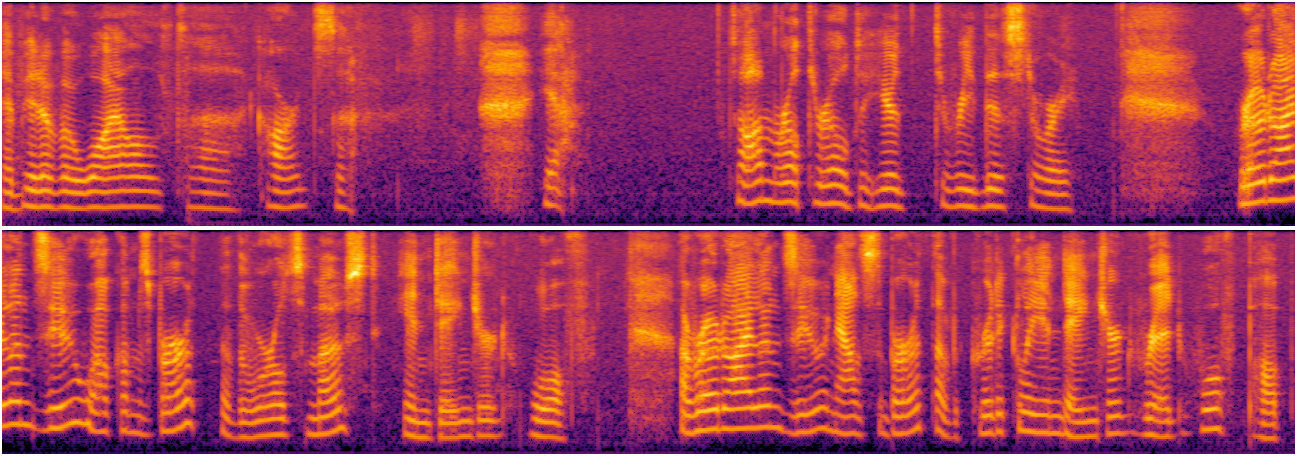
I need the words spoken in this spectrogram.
a bit of a wild uh, card. So, yeah. So I'm real thrilled to hear to read this story. Rhode Island Zoo welcomes birth of the world's most endangered wolf. A Rhode Island zoo announced the birth of a critically endangered red wolf pup,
